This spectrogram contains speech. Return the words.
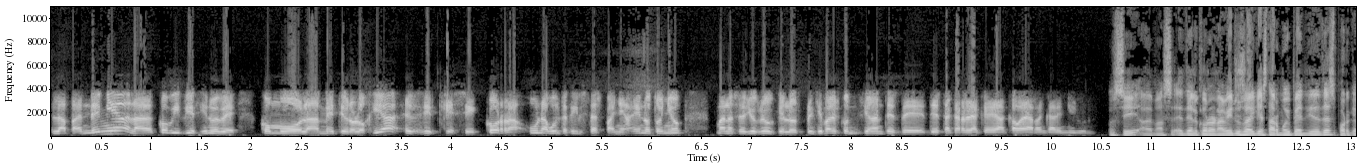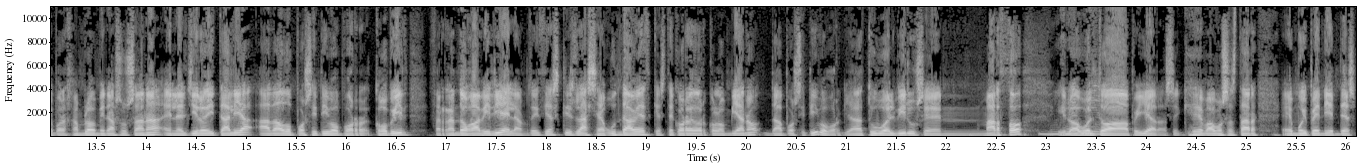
la pandemia, la COVID-19, como la meteorología, es decir, que se corra una vuelta ciclista a España en otoño, van a ser yo creo que los principales condicionantes de, esta carrera que acaba de arrancar en Irún. Sí, además eh, del coronavirus hay que estar muy pendientes porque, por ejemplo, mira Susana, en el Giro de Italia ha dado positivo por COVID COVID, Fernando Gaviria, y la noticia es que es la segunda vez que este corredor colombiano da positivo, porque ya tuvo el virus en marzo y lo ha vuelto a pillar, así que vamos a estar eh, muy pendientes.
